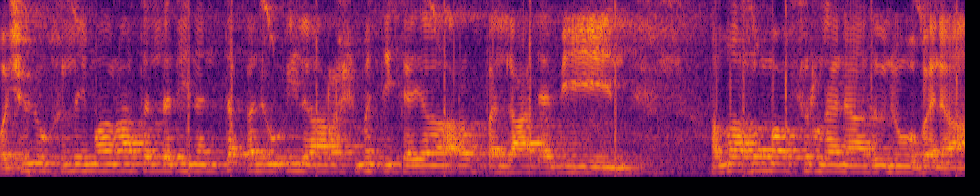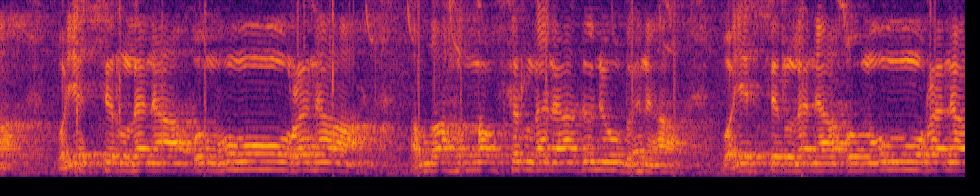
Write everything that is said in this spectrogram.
وشيوخ الإمارات الذين انتقلوا إلى رحمتك يا رب العالمين. اللهم اغفر لنا ذنوبنا ويسر لنا أمورنا. اللهم اغفر لنا ذنوبنا ويسر لنا أمورنا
